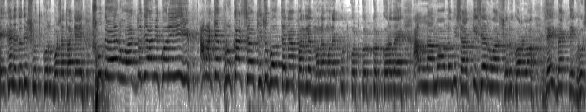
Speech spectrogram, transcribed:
এইখানে যদি সুদকুর বসে থাকে, সুদের ওয়াজ যদি আমি করি, আমাকে প্রকাশ্যেও কিছু বলতে না পারলে মনে মনে কুটকুট কুটকুট করবে। আল্লাহ মৌলবী সাহেব কিসের ওয়াজ শুরু করল? যেই ব্যক্তি ঘুষ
